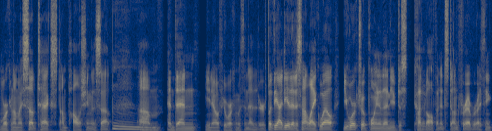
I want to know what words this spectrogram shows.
I'm working on my subtext. I'm polishing this up. Mm. Um, and then, you know, if you're working with an editor. But the idea that it's not like, well, you work to a point and then you just cut it off and it's done forever. I think,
